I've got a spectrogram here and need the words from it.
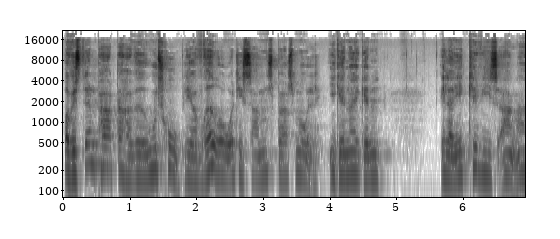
Og hvis den part, der har været utro, bliver vred over de samme spørgsmål igen og igen, eller ikke kan vise anger,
